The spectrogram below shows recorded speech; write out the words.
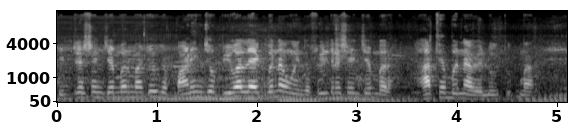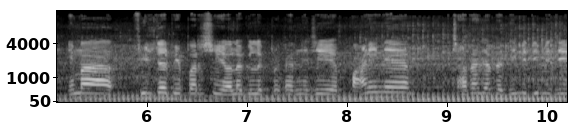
ફિલ્ટ્રેશન ચેમ્બરમાં કેવું કે પાણી જો પીવાલાયક બનાવવું હોય તો ફિલ્ટ્રેશન ચેમ્બર હાથે બનાવેલું ટૂંકમાં. એમાં ફિલ્ટર પેપર છે, અલગ અલગ પ્રકારના જે પાણીને જાતા જાતા ધીમે ધીમે જે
